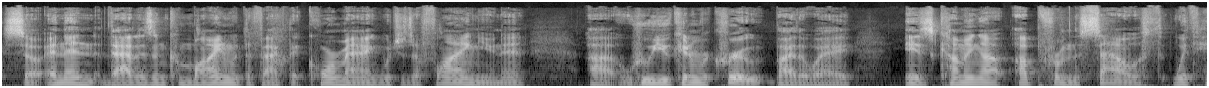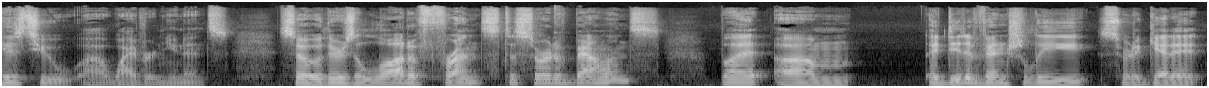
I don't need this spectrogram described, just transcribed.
So, and then that isn't combined with the fact that Cormag, which is a flying unit, uh, who you can recruit, by the way, is coming up, up from the south with his two uh, Wyvern units. So there's a lot of fronts to sort of balance, but um, I did eventually sort of get it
